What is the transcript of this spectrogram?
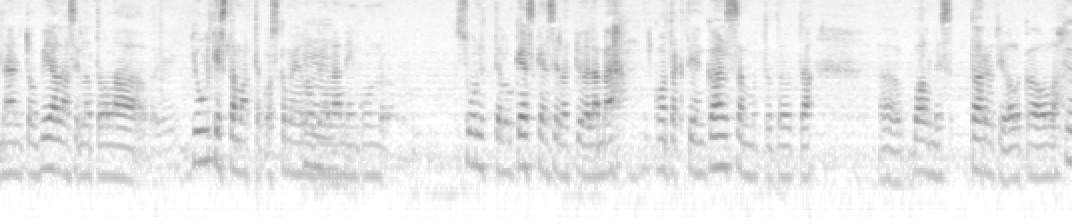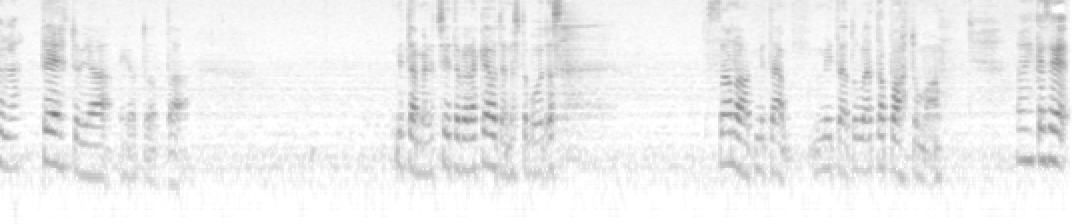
nämä nyt on vielä sillä tavalla julkistamatta, koska meillä on mm. vielä niin kuin suunnittelu kesken siellä työelämäkontaktien kanssa, mutta tuota, valmis tarjoti alkaa olla Kyllä. tehty ja, ja tuota, mitä me nyt siitä vielä käytännöstä voitaisiin sanoa, että mitä, mitä tulee tapahtumaan. No ehkä se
